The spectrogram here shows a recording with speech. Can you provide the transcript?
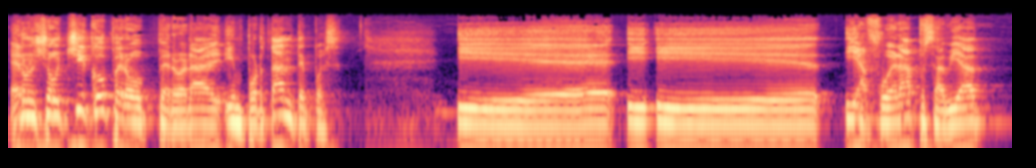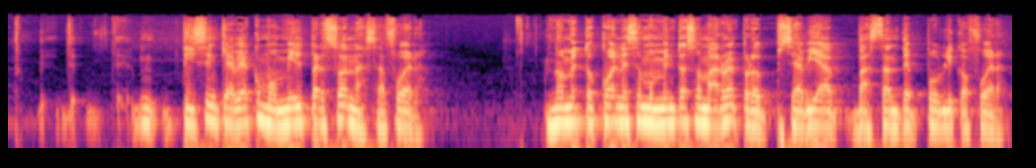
Era un show chico, pero, pero era importante, pues. Y, y, y, afuera, pues había, dicen que había como mil personas afuera. No me tocó en ese momento asomarme, pero sí había bastante público afuera.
